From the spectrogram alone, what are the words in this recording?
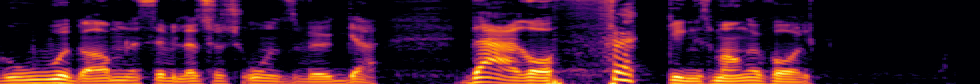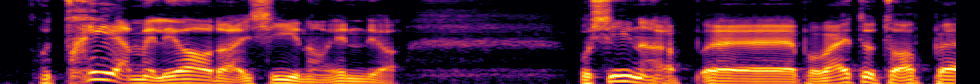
gode, gamle sivilisasjonens vugge. Der og fuckings mange folk. Og tre milliarder i Kina og India. Og Kina er eh, på vei til å tape,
